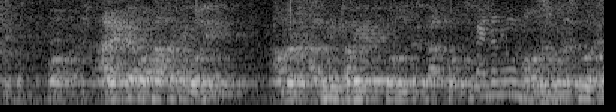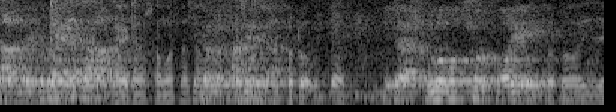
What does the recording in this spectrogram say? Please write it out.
ঠিক আছে। আরেকটা কথা আপনাকে বলি আমরা স্বাধীনভাবে তদন্তের কাজ করছি। আমাদের উপরে কোনো চাপ নেই তবে একটা চাপ আছে। ভাই এখানে সমস্যা হচ্ছে আমার কোমর হচ্ছে ছোট বুঝছেন? এটা ষোলো বছর পরে ছোট ওই যে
